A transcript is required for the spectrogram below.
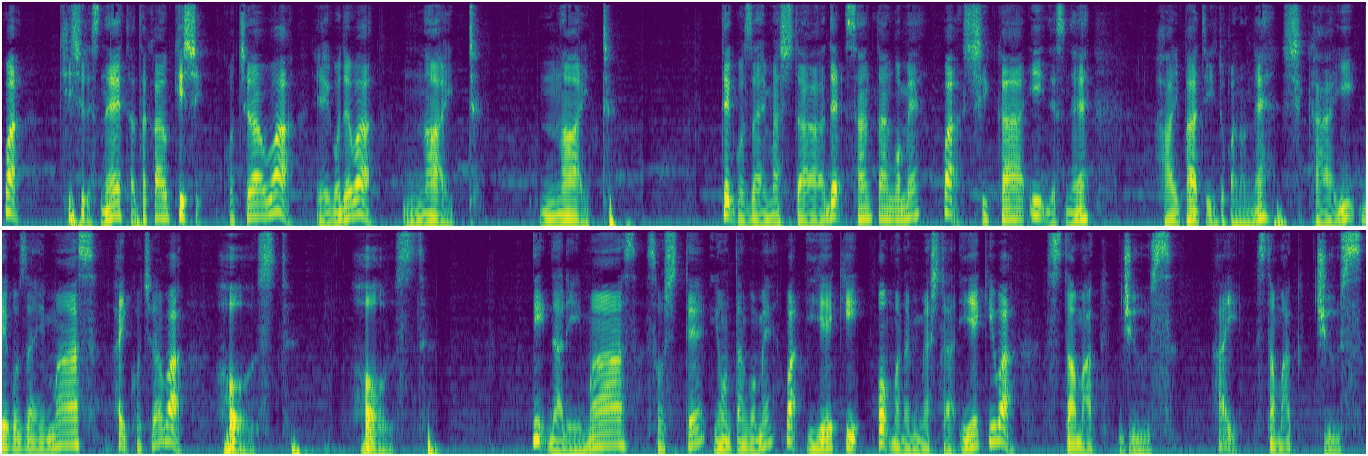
は、騎士ですね。戦う騎士。こちらは、英語では knight。knight。でございました。で、3単語目は司会ですね。ハイパーティーとかのね、司会でございます。はい、こちらは host。host になります。そして4単語目は胃液を学びました。胃液は stomach juice。はい、stomach juice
